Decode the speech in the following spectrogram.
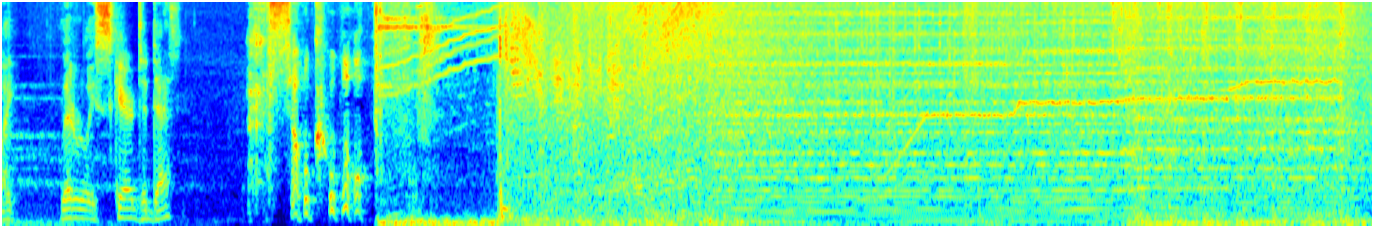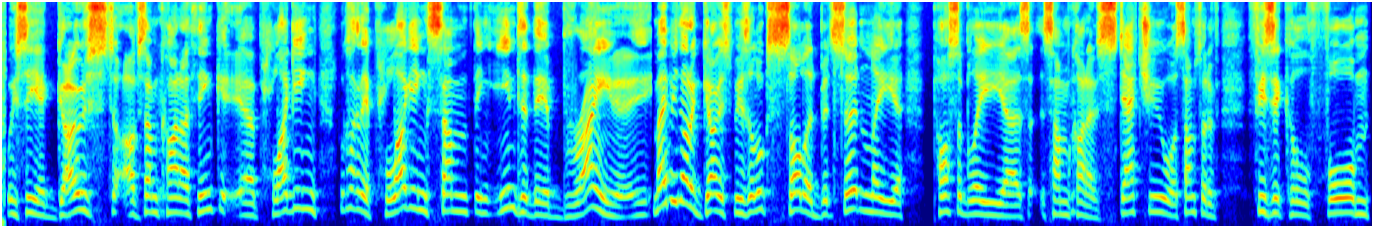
Like, literally scared to death? so cool. We see a ghost of some kind, I think, uh, plugging, looks like they're plugging something into their brain. Maybe not a ghost because it looks solid, but certainly uh, possibly uh, some kind of statue or some sort of physical form,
